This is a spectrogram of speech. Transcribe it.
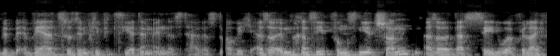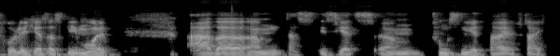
wäre zu simplifiziert am Ende des Tages, glaube ich. Also im Prinzip funktioniert schon. Also das C-Dur vielleicht fröhlicher ist als G-Moll. Aber ähm, das ist jetzt, ähm, funktioniert bei vielleicht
